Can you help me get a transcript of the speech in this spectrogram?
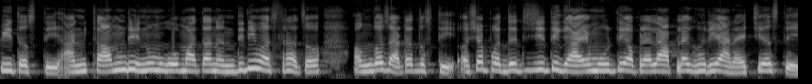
पित असते आणि कामधेनू गोमाता नंदिनी वस्त्राचं अंग जाटत असते. अशा पद्धतीची ती गायमूर्ती आपल्याला आपल्या घरी आणायची असते.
